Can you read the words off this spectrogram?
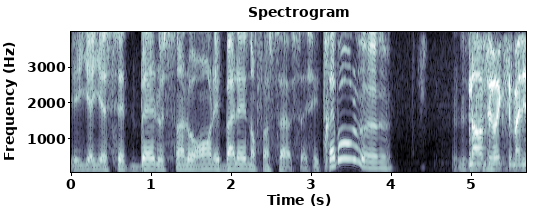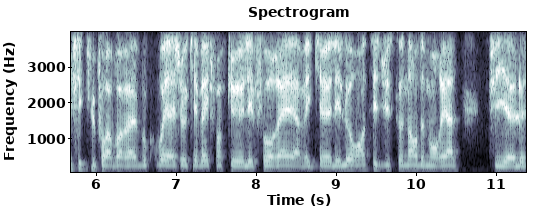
il y, a, il y a cette belle Saint-Laurent, les baleines. Enfin, ça, ça c'est très beau. non, c'est vrai que c'est magnifique. Pour avoir beaucoup voyagé au Québec, je pense que les forêts avec les Laurentides juste au nord de Montréal, puis euh, le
